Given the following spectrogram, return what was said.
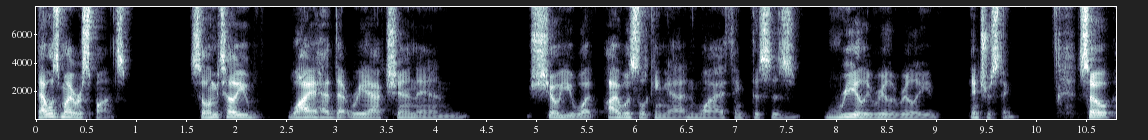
That was my response. So let me tell you why I had that reaction and show you what I was looking at and why I think this is really, really, really interesting. So,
